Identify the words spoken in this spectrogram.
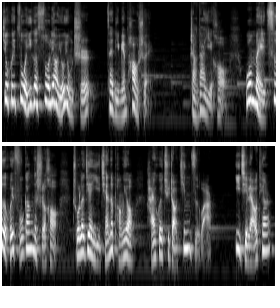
就会做一个塑料游泳池，在里面泡水。长大以后，我每次回福冈的时候，除了见以前的朋友，还会去找京子玩，一起聊天。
